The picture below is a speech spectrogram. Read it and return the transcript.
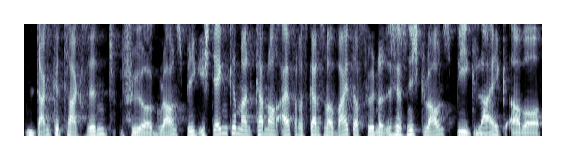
Danketag sind für Groundspeak, ich denke, man kann auch einfach das Ganze mal weiterführen. Das ist jetzt nicht Groundspeak-like, aber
